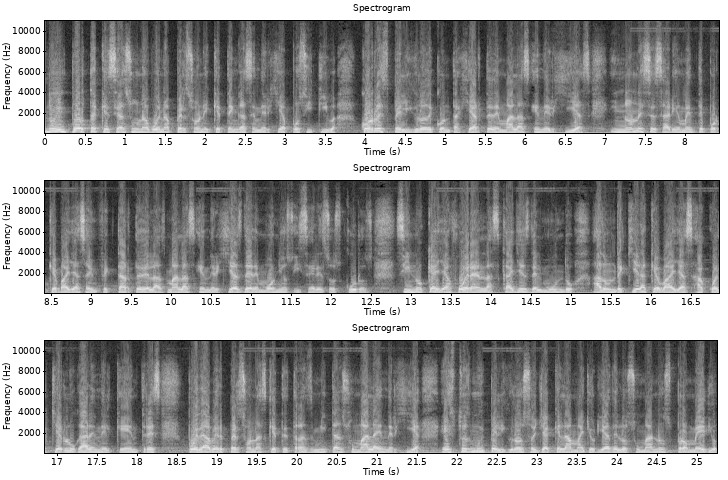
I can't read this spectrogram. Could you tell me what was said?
No importa que seas una buena persona y que tengas energía positiva, corres peligro de contagiarte de malas energías y no necesariamente porque vayas a infectarte de las malas energías de demonios y seres oscuros, sino que allá afuera en las calles del mundo, a donde quiera que vayas, a cualquier lugar en el que entres, puede haber personas que te transmitan su mala energía. Esto es muy peligroso ya que la mayoría de los humanos promedio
